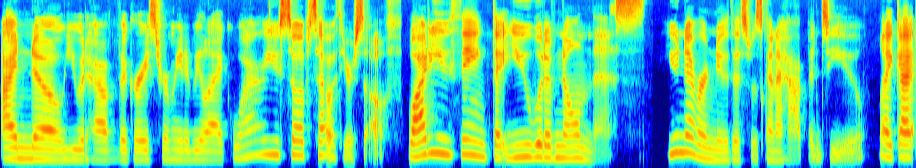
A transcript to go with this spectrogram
I know you would have the grace for me to be like, why are you so upset with yourself? Why do you think that you would have known this? You never knew this was going to happen to you. Like, I,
